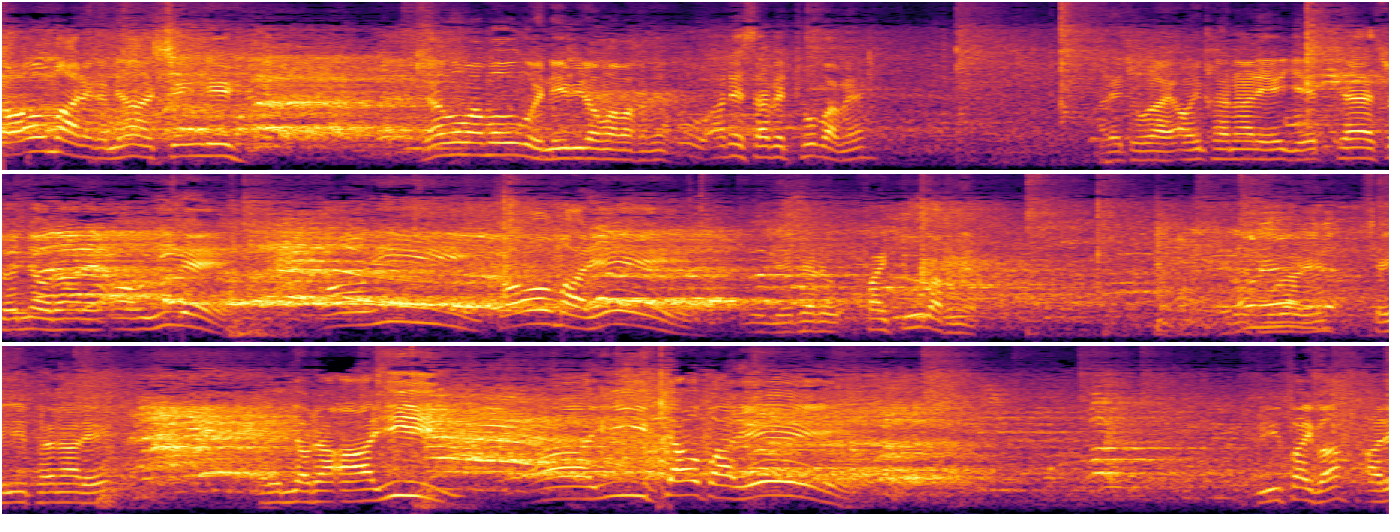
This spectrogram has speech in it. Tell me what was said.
ကောင်းပါတယ်ခင်ဗျာရှိန်လေးရန်ကုန်မှာမဟုတ်ဘူးကိုနေပြီးတော့မှာပါခင်ဗျာဟိုအားဒီစားပဲထိုးပါမယ်အားဒီထိုးရတယ်အောင်ကြီးဖမ်းထားတယ်ရေထက်ဆွဲမြောက်ထားတယ်အောင်ကြီးတဲ့အောင်ကြီးကောင်းပါတယ်ရေထက်တို့ fight 2ပါခင်ဗျာရေထက်ထိုးရတယ်ရှိန်လေးဖမ်းထားတယ်အားဒီမြောက်ထားအာကြီးအာကြီးပြောက်ပါတယ် B5 ပါအားရ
